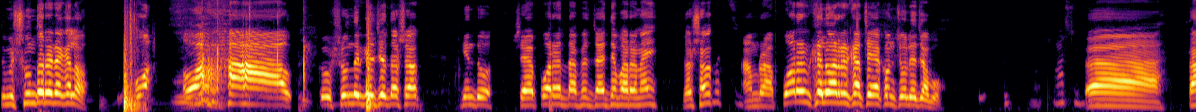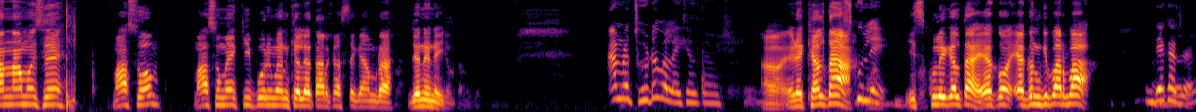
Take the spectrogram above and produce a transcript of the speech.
তুমি সুন্দর এটা গেল খুব সুন্দর খেলছে দর্শক কিন্তু সে পরের দাপে যাইতে পারে নাই। দর্শক আমরা পরের খেলোয়াড়ের কাছে এখন চলে যাব। আহ, তার নাম হয়েছে মাসুম। মাসুমে কি পরিমাণ খেলে তার কাছ থেকে আমরা জেনে নেই। আমরা ছোটবেলায় খেলতাম। এটা খেলতা? স্কুলে। স্কুলে খেলতা? এখন এখন কি পারবা? দেখা যায়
